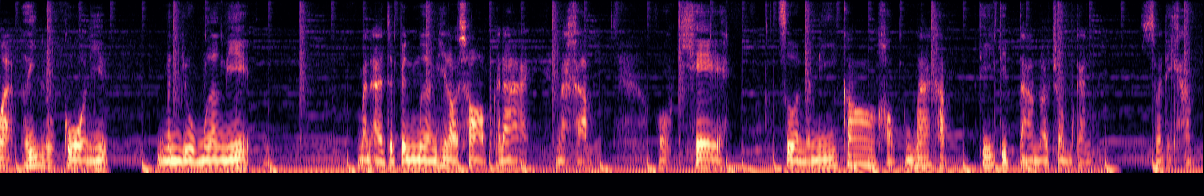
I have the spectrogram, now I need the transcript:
ว่าเฮ้ยโลโก้นี้มันอยู่เมืองนี้ มันอาจจะเป็นเมืองที่เราชอบก็ได้นะครับ โอเค ส่วนวันนี้ก็ขอบคุณมากครับที่ติดตามรับชมกัน สวัสดีครับ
